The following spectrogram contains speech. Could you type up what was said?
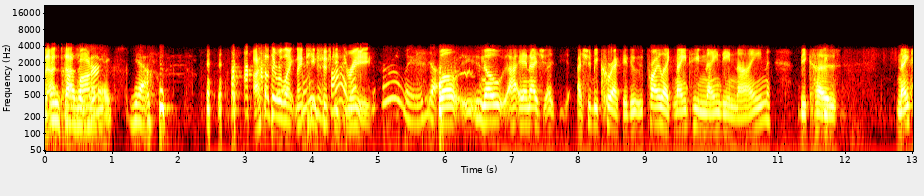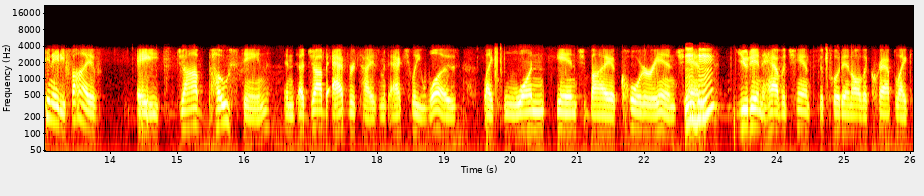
That that causing modern? headaches. Yeah. I thought they were like 1953. Early. Yeah. well, you know, I- and I sh- I should be corrected. It was probably like 1999 because 1985 a job posting and a job advertisement actually was like one inch by a quarter inch and Mhm. you didn't have a chance to put in all the crap like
